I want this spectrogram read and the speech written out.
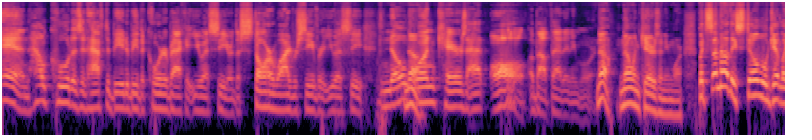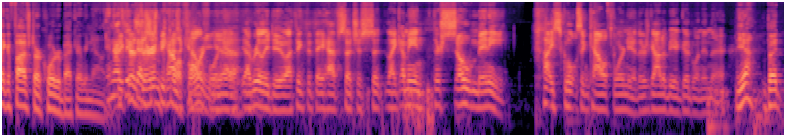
Man, how cool does it have to be to be the quarterback at USC or the star wide receiver at USC? No, No. one cares at all about that anymore. No, no one cares anymore. But somehow they still will get like a five star quarterback every now and then. And I think Because that's they're just in because of California, California. yeah. I really do. I think that they have such a like. I mean, there's so many high schools in California. There's got to be a good one in there. Yeah, but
